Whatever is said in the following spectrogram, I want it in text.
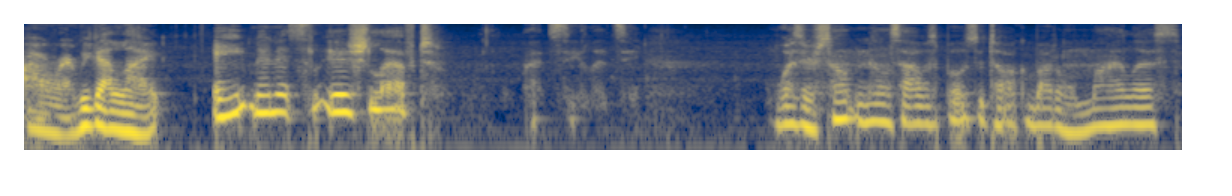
All right, we got like eight minutes-ish left. Let's see, let's see. was there something else I was supposed to talk about on my list?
